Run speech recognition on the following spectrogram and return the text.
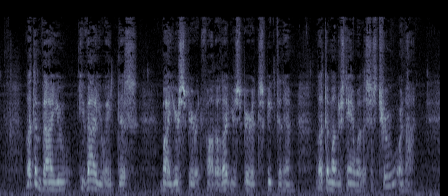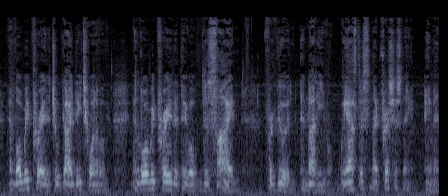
Let them value, evaluate this by your Spirit, Father. Let your Spirit speak to them. Let them understand whether this is true or not. And Lord, we pray that you'll guide each one of them. And Lord, we pray that they will decide for good and not evil. We ask this in thy precious name. Amen.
